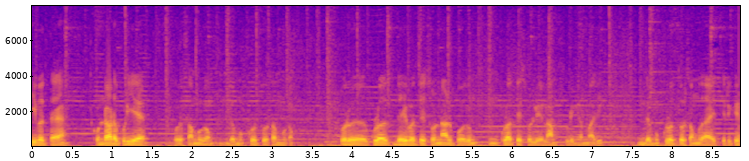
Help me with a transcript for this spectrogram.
தெய்வத்தை கொண்டாடக்கூடிய ஒரு சமூகம் இந்த முக்குவத்துவ சமூகம். ஒரு குல தெய்வத்தை சொன்னால் போதும் குலத்தை சொல்லிடலாம் அப்படிங்கிற மாதிரி இந்த முக்குலத்தூர் சமுதாயத்திற்கு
